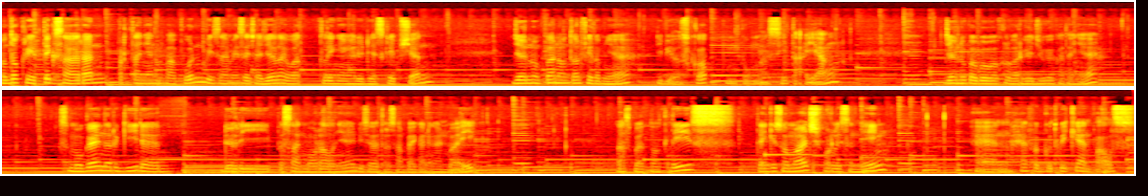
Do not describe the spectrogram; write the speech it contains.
Untuk kritik, saran, pertanyaan apa pun bisa message aja lewat link yang ada di description. Jangan lupa nonton filmnya di bioskop mumpung masih tayang. Jangan lupa bawa keluarga juga katanya. Semoga energi dan dari pesan moralnya bisa tersampaikan dengan baik. Last but not least, Thank you so much for listening and have a good weekend, pals.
